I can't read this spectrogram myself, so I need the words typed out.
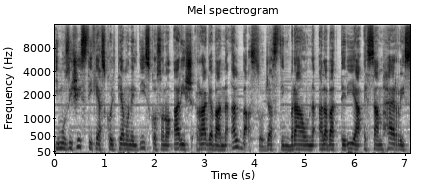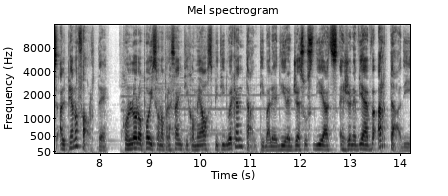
I musicisti che ascoltiamo nel disco sono Arish Ragavan al basso, Justin Brown alla batteria e Sam Harris al pianoforte. Con loro poi sono presenti come ospiti due cantanti, vale a dire Jesus Diaz e Genevieve Artadi.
